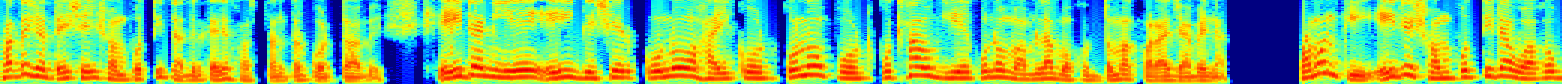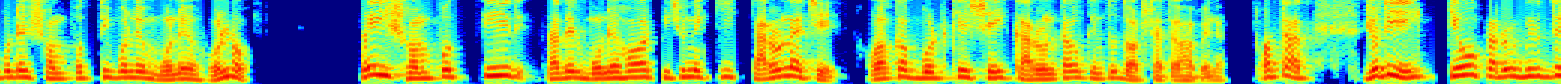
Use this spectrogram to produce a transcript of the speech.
সাথে, সাথে সেই সম্পত্তি তাদের কাছে হস্তান্তর করতে হবে। এইটা নিয়ে এই দেশের কোনো হাইকোর্ট, কোনো কোর্ট কোথাও গিয়ে কোনো মামলা মোকদ্দমা করা যাবে না। এমনকি এই যে সম্পত্তিটা ওয়াকফ বোর্ডের সম্পত্তি বলে মনে হলো, এই সম্পত্তির তাদের মনে হওয়ার পিছনে কি কারণ আছে? ওয়াকফ বোর্ডকে সেই কারণটাও কিন্তু দর্শাতে হবে না। অর্থাৎ যদি কেউ কারোর বিরুদ্ধে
